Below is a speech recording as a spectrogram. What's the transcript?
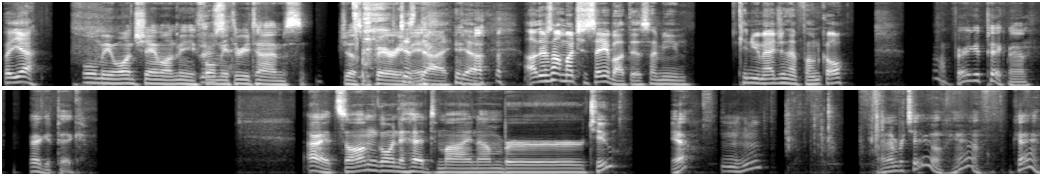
But yeah, Fool me once, shame on me. Fool me three times, just bury just me. die. Yeah. uh, there's not much to say about this. I mean, can you imagine that phone call? Oh, very good pick, man. Very good pick. All right, so I'm going to head to my number two. Yeah, Mm-hmm. my number two. Yeah, okay.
